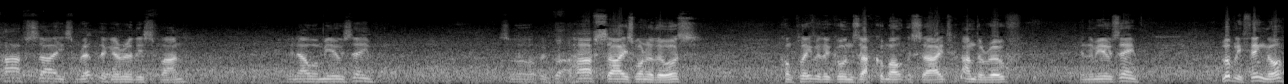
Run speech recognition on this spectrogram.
half-size replica of this van in our museum. So we've got a half-size one of those, complete with the guns that come out the side and the roof in the museum. Lovely thing though,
